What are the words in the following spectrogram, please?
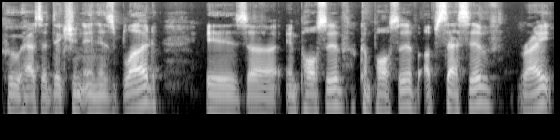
who has addiction in his blood, is uh, impulsive, compulsive, obsessive, right?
